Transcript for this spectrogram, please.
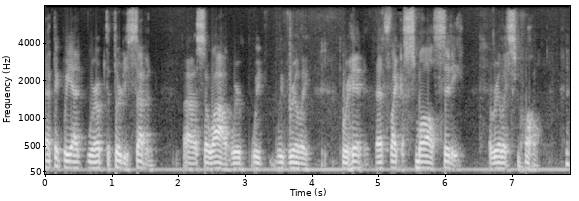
I, think we had we're up to 37. Uh, so wow, we're we've we've really we're hitting. That's like a small city, a really small.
